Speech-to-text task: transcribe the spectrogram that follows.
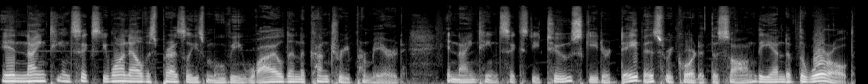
In 1961, Elvis Presley's movie Wild in the Country premiered. In 1962, Skeeter Davis recorded the song The End of the World.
